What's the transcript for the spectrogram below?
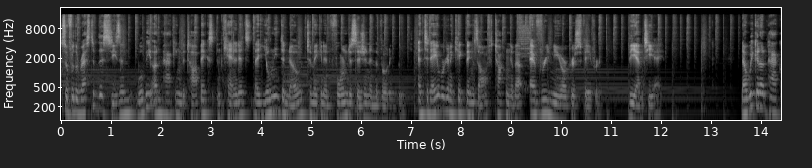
So, for the rest of this season, we'll be unpacking the topics and candidates that you'll need to know to make an informed decision in the voting booth. And today, we're going to kick things off talking about every New Yorker's favorite the MTA. Now, we could unpack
